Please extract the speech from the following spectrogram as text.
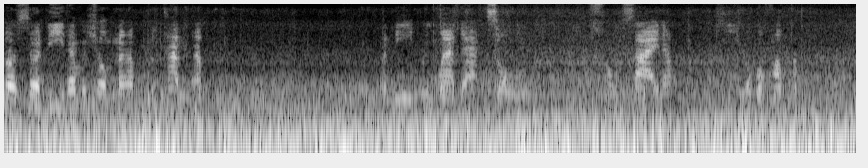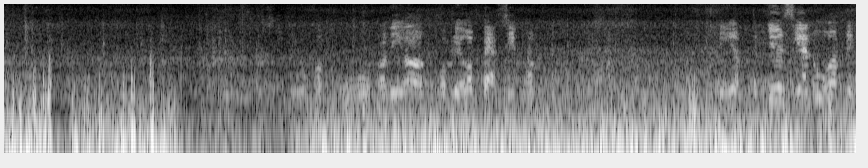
ก็สวัสดีท่านผู้ชมนะครับ ทุกท่านครับ วันนี้เพิ่งมาจากส่งส่งทรายนะครับขี่โรบอคอปครับขี่โรบอคอปโอ้ตอนนี้ก็ความเร็วก็80ครับนี่ครับผมเจอเสียนุครับนี่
